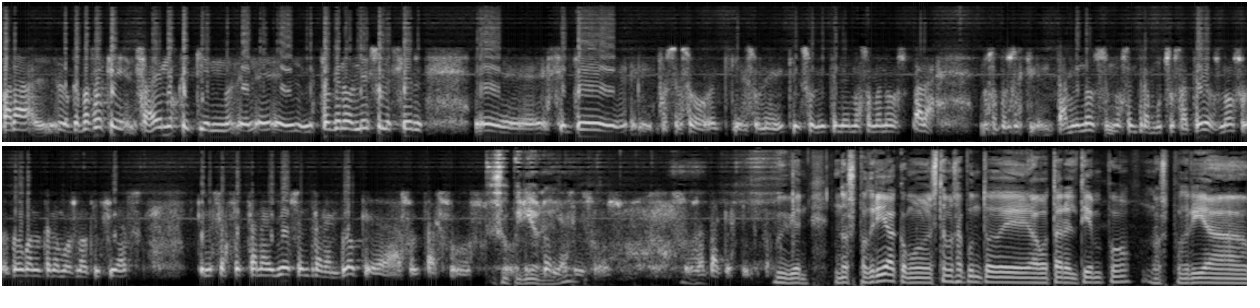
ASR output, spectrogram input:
para lo que pasa es que sabemos que quien el, lector que nos lee suele ser eh, gente eso que suele que suele tener más o menos para nosotros es que también nos, nos entran muchos ateos no sobre todo cuando tenemos noticias que les afectan a ellos entran en bloque a soltar sus, sus opiniones y sus, sus ataques típicos. Muy bien. ¿Nos podría, como estamos a punto de agotar el tiempo, nos podría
